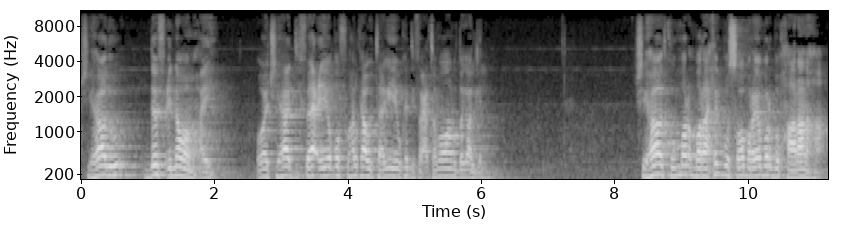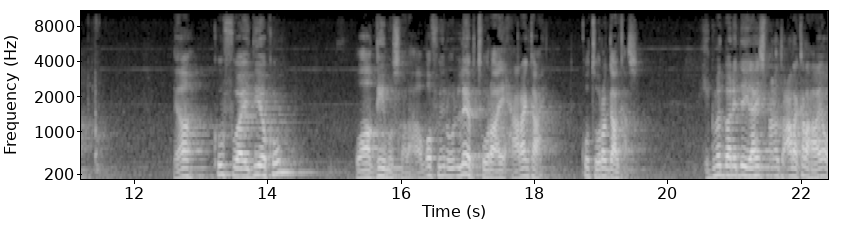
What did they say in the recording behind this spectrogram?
Jihaadu dafcinna waa maxay? Waa jihaad difaaciyo qofku halkaa uu taagay u ka difaactamo o aanu dagaal gelin. Jihaadku mar maraaxil buu soo maray oo mar buu xaaraan ahaa. Ya kufu aydiyakum wa aqiimu salaa qofku inuu leeb tuura ay xaaraan ka ahay ku tuuro gaalkaas. Xikmad baana de ilaahay subxana wa tacala ka lahaayo.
